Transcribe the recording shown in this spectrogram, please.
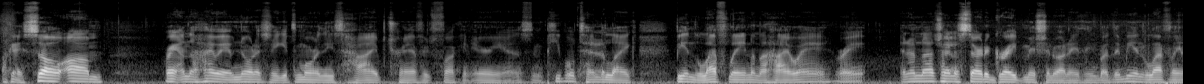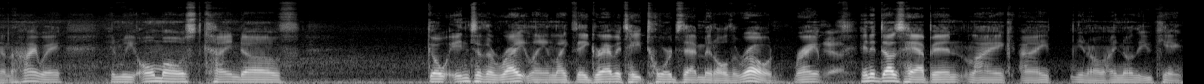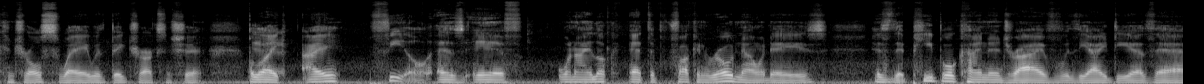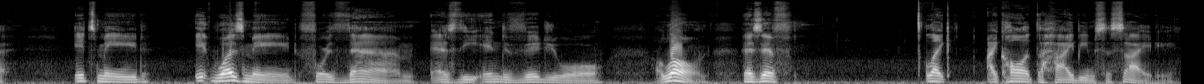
okay. So um, right on the highway, I've noticed you get to more of these high traffic fucking areas, and people tend to like be in the left lane on the highway, right? And I'm not trying to start a gripe mission about anything, but they be in the left lane on the highway, and we almost kind of go into the right lane, like they gravitate towards that middle of the road, right? Yeah. And it does happen. Like I, you know, I know that you can't control sway with big trucks and shit, but Yeah. like I feel as if when I look at the fucking road nowadays, is that people kind of drive with the idea that it's made, it was made for them as the individual alone, as if, like I call it the high beam society.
